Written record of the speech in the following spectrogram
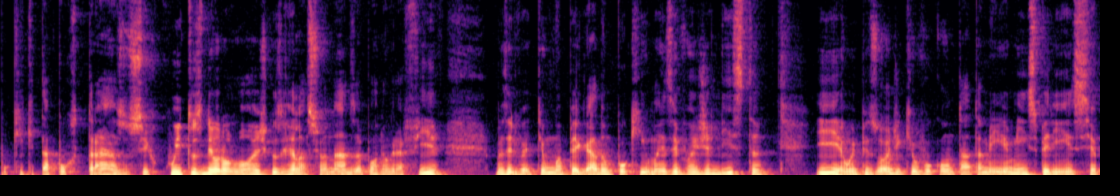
o que está por trás, os circuitos neurológicos relacionados à pornografia mas ele vai ter uma pegada um pouquinho mais evangelista e é um episódio em que eu vou contar também a minha experiência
